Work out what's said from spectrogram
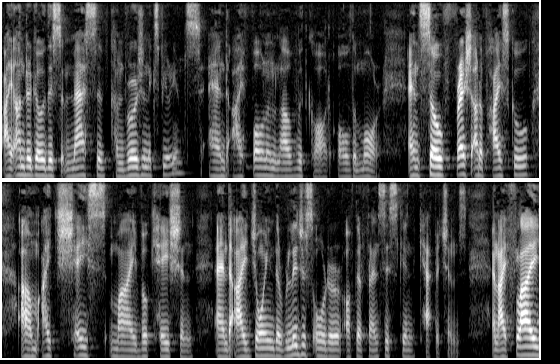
I undergo this massive conversion experience and I fall in love with God all the more. And so, fresh out of high school, um, I chase my vocation and I join the religious order of the Franciscan Capuchins. And I fly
